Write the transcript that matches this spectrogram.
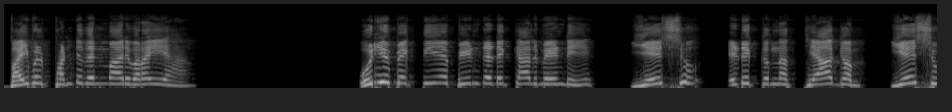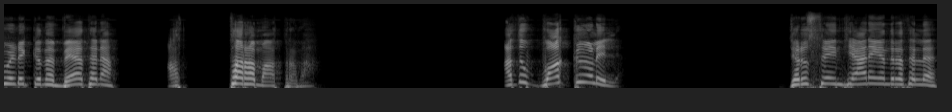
ബൈബിൾ പണ്ഡിതന്മാർ പറയുക ഒരു വ്യക്തിയെ വീണ്ടെടുക്കാൻ വേണ്ടി യേശു എടുക്കുന്ന ത്യാഗം യേശു എടുക്കുന്ന വേദന അത്ര മാത്രമാ. അത് വാക്കുകളില്ല. ജെറുസലേം ധ്യാന കേന്ദ്രത്തിൽ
